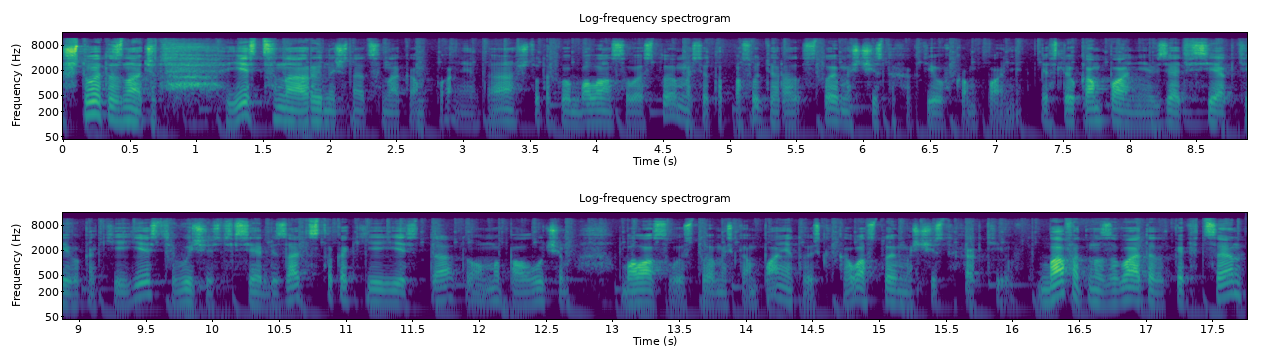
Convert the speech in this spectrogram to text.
Что это значит? Есть цена, рыночная цена компании. Да? Что такое балансовая стоимость? Это, по сути, стоимость чистых активов компании. Если у компании взять все активы, какие есть, вычесть все обязательства, какие есть, да, то мы получим балансовую стоимость компании, то есть какова стоимость чистых активов. Баффет называет называют этот коэффициент,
